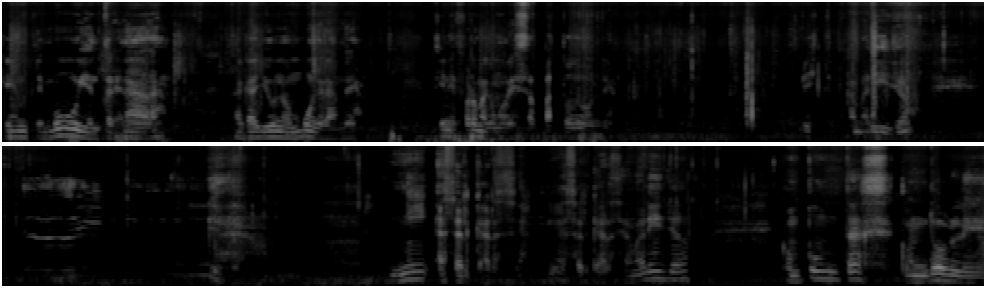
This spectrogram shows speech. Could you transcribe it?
gente muy entrenada. Acá hay uno muy grande. Tiene forma como de zapato doble amarillo. Ni acercarse, ni acercarse. Amarillo, con puntas, con doble...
